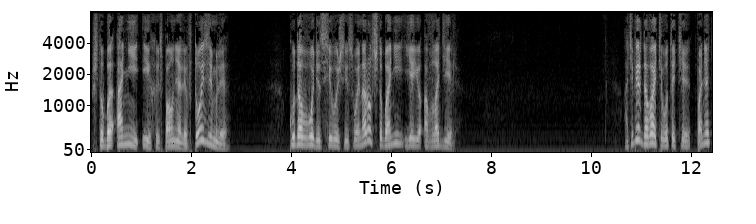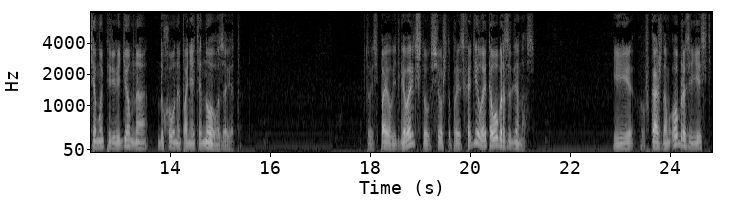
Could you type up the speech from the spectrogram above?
Чтобы они их исполняли в той земле, куда вводит Всевышний свой народ, чтобы они ею овладели. А теперь давайте вот эти понятия мы переведем на духовное понятие Нового Завета. То есть Павел ведь говорит, что все, что происходило, это образы для нас. И в каждом образе есть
